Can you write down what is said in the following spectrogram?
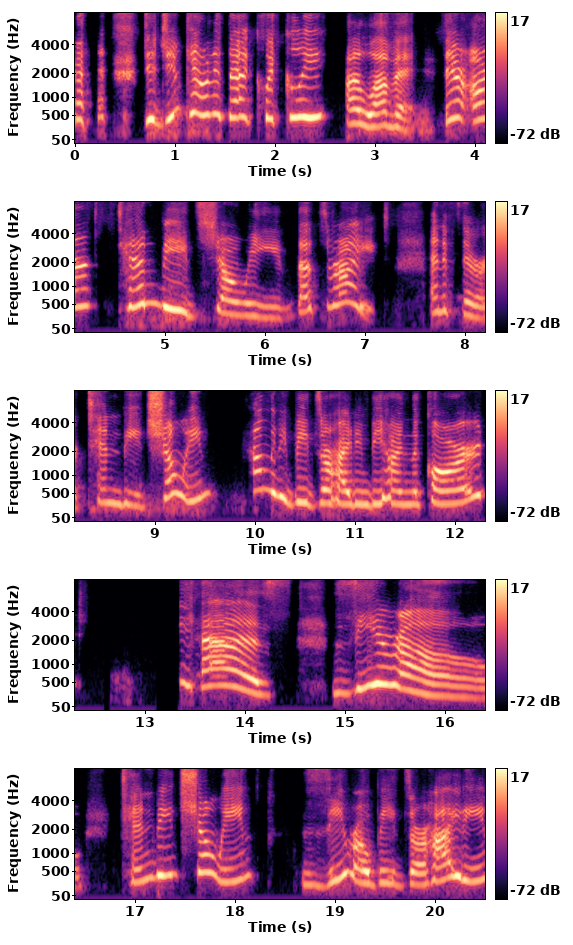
Did you count it that quickly? I love it. There are 10 beads showing. That's right. And if there are 10 beads showing, how many beads are hiding behind the card? Yes, zero. 10 beads showing, zero beads are hiding.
